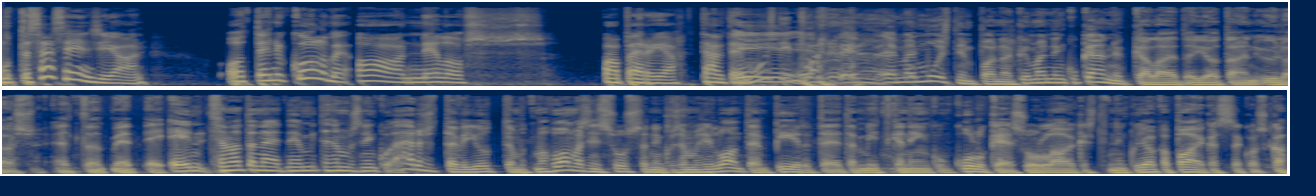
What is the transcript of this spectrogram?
Mutta sä sen sijaan oot tehnyt kolme A4 paperia täyteen Ei, muistinpanoja. en, en, en, mä muistinpanoja. Kyllä mä niin kuin kännykkään laitoin jotain ylös. Että, et, ei, ei, sanotaan näin, että ne ei ole mitään semmoisia niin ärsyttäviä juttuja, mutta mä huomasin sussa niin semmoisia luonteen piirteitä, mitkä niin kuin kulkee sulla oikeasti niin kuin joka paikassa, koska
